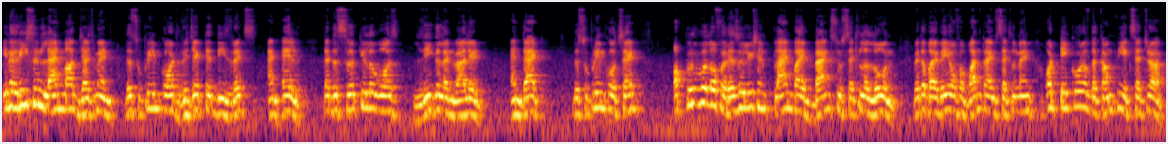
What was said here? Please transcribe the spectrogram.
In a recent landmark judgment, the Supreme Court rejected these writs and held that the circular was legal and valid, and that the Supreme Court said approval of a resolution planned by banks to settle a loan, whether by way of a one time settlement or takeover of the company, etc.,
